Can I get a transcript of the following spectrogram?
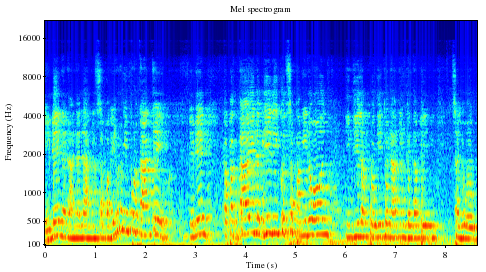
Amen, nananalangin sa Panginoon. Ang importante. Amen. Kapag tayo naglilingkod sa Panginoon, hindi lang po dito natin ganapin sa loob.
